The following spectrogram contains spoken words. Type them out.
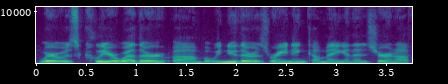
where it was clear weather, um, but we knew there was raining coming, and then sure enough,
